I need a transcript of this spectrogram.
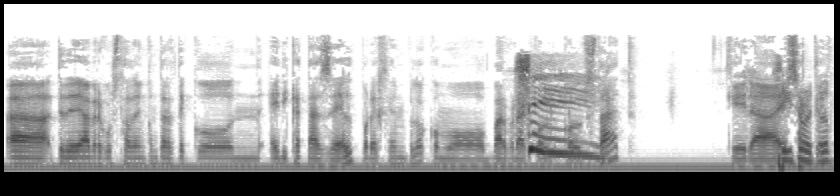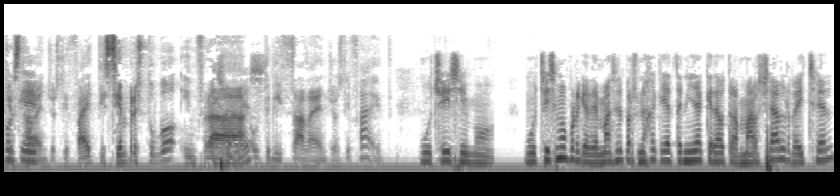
Ah, te debe haber gustado encontrarte con Erika Tazel, por ejemplo, como Barbara Sí. Kol- Kolstad, que era Sí, esa sobre que estaba en Justified y siempre estuvo Eso es. infrautilizada en Justified. Muchísimo. Muchísimo, porque además el personaje que ella tenía, que era otra Marshall, Rachel,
